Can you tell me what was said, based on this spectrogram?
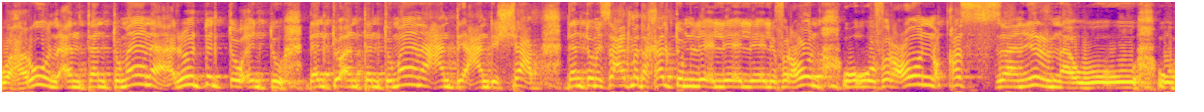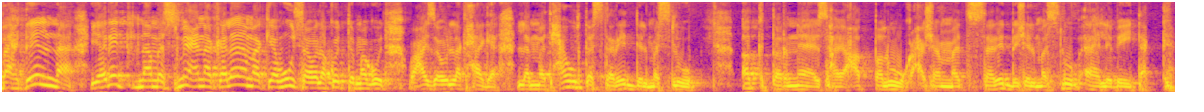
وهارون أنت أنتمانا قالوا أنتوا أنتوا ده أنتوا أنت أنتمانا عند عند الشعب. ده أنتوا من ساعة ما دخلتم لفرعون وفرعون قص نيرنا وبهدلنا. يا ريتنا ما سمعنا كلامك يا موسى ولا كنت موجود. وعايز أقول لك حاجة لما تحاول تسترد المسلوب أكتر ناس هيعطلوك عشان ما تستردش المسلوب أهل بيتك.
